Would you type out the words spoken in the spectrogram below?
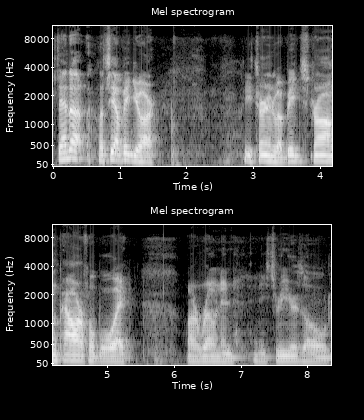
Stand up. Let's see how big you are. You turned into a big, strong, powerful boy. Our Ronan, and he's three years old.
